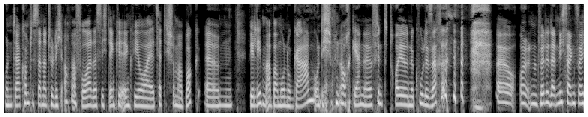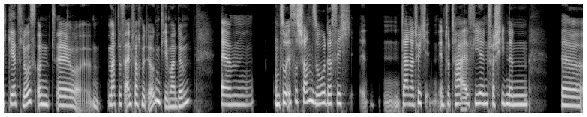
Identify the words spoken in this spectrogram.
Und da kommt es dann natürlich auch mal vor, dass ich denke irgendwie, oh, jetzt hätte ich schon mal Bock. Ähm, wir leben aber monogam und ich bin auch gerne, finde Treue eine coole Sache. äh, und würde dann nicht sagen, so, ich gehe jetzt los und äh, mach das einfach mit irgendjemandem. Ähm, und so ist es schon so, dass ich äh, da natürlich in total vielen verschiedenen äh,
